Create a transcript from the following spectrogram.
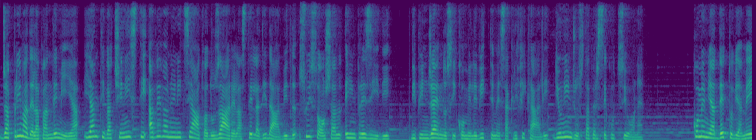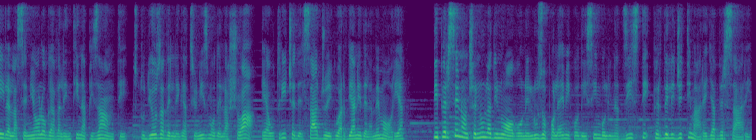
Già prima della pandemia, gli antivaccinisti avevano iniziato ad usare la stella di David sui social e in presidi, dipingendosi come le vittime sacrificali di un'ingiusta persecuzione. Come mi ha detto via mail la semiologa Valentina Pisanti, studiosa del negazionismo della Shoah e autrice del saggio I guardiani della memoria, di per sé non c'è nulla di nuovo nell'uso polemico dei simboli nazisti per delegittimare gli avversari.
